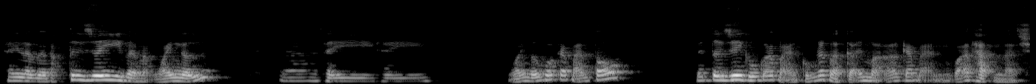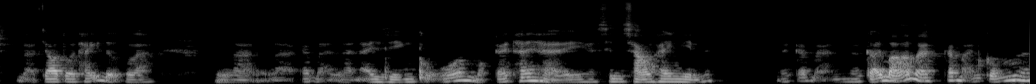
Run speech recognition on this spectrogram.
Hay là về mặt tư duy về mặt ngoại ngữ à, thì thì ngoại ngữ của các bạn tốt cái tư duy của các bạn cũng rất là cởi mở. Các bạn quả thật là là cho tôi thấy được là là là các bạn là đại diện của một cái thế hệ sinh sau 2000 ấy. các bạn cởi mở mà các bạn cũng ờ,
